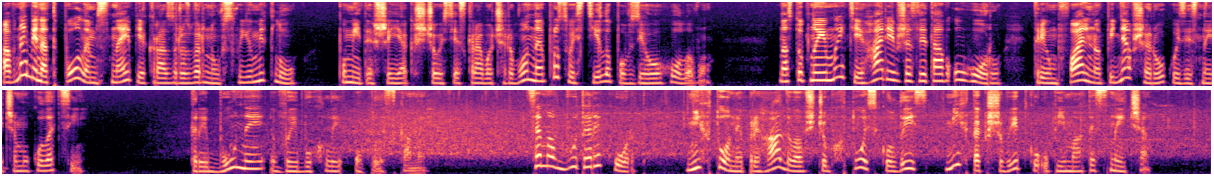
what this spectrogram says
А в небі над полем Снейп якраз розвернув свою мітлу, помітивши, як щось яскраво червоне просвистіло повз його голову. Наступної миті Гаррі вже злітав угору, тріумфально піднявши руку зі сничим у кулаці. Трибуни вибухли оплесками. Це мав бути рекорд. Ніхто не пригадував, щоб хтось колись міг так швидко упіймати снича.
